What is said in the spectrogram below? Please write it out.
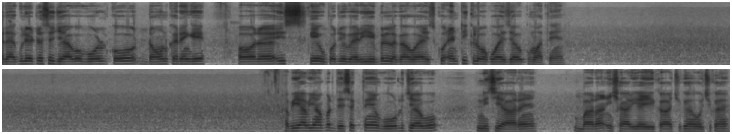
रेगुलेटर से जो है वो वोल्ट को डाउन करेंगे और इसके ऊपर जो वेरिएबल लगा हुआ है, इसको एंटी क्लॉकवाइज जो घुमाते हैं। अभी आप यहाँ पर देख सकते हैं वोल्ट जो है वो नीचे आ रहे हैं। बारह इशारिया एक आ चुका है हो चुका है।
